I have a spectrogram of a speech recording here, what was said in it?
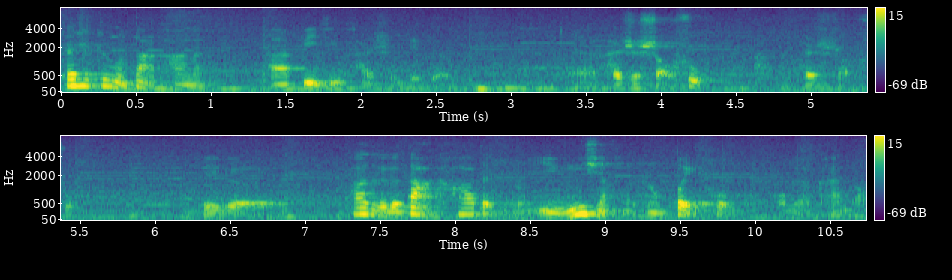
但是这种大咖呢，它毕竟还是这个，呃，还是少数，啊，还是少数。这个他的这个大咖的这种影响的这种背后，我们要看到，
